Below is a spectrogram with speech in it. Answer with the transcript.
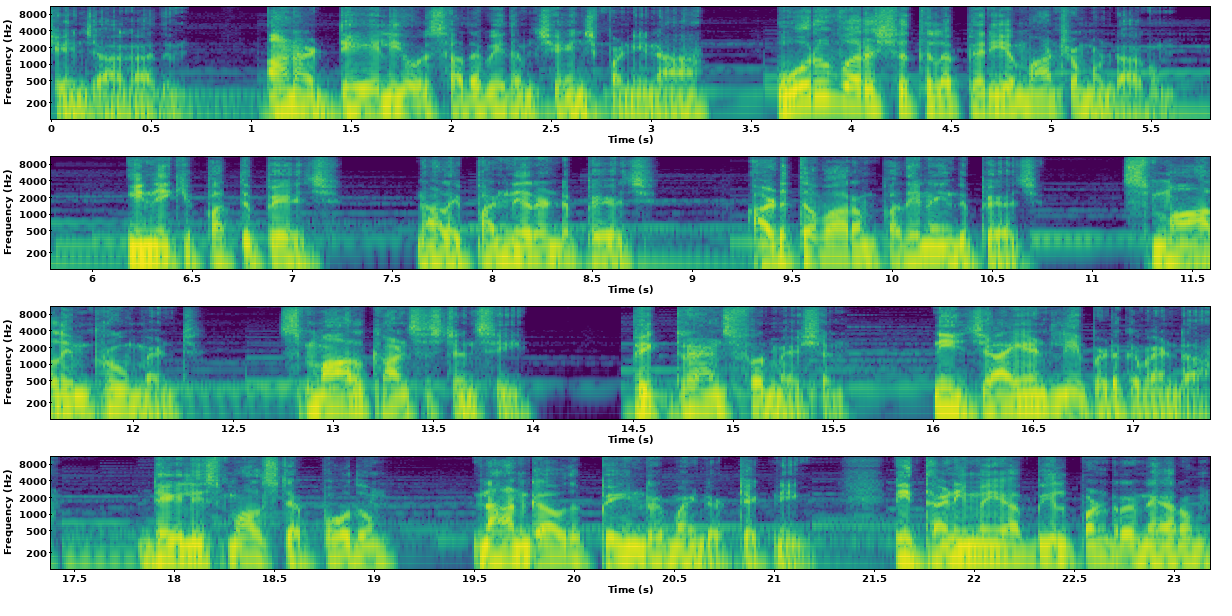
சேஞ்ச் ஆகாது. ஆனால் டெய்லி ஒரு சதவீதம் சேஞ்ச் பண்ணினா ஒரு வருஷத்துல பெரிய மாற்றம் உண்டாகும். இன்னைக்கு பத்து பேஜ் நாளை பன்னிரண்டு பேஜ் அடுத்த வாரம் பதினைந்து page small improvement small consistency big transformation நீ ஜாயண்ட் லீப் எடுக்க வேண்டாம். டெய்லி ஸ்மால் ஸ்டெப் போதும். நான்காவது பெயின் ரிமைண்டர் டெக்னிக் நீ தனிமையா பீல் பண்ற நேரம்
